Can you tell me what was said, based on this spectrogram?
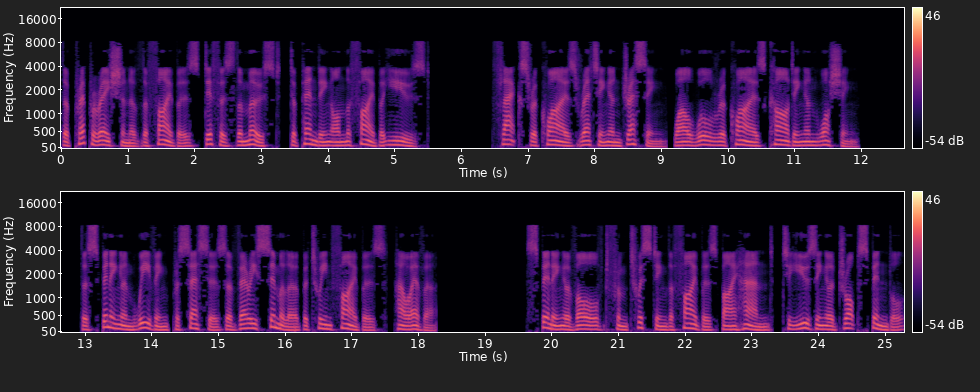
The preparation of the fibers differs the most, depending on the fiber used. Flax requires retting and dressing, while wool requires carding and washing. The spinning and weaving processes are very similar between fibers, however. Spinning evolved from twisting the fibers by hand, to using a drop spindle,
